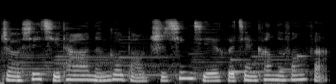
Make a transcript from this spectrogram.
找些其他能够保持清洁和健康的方法。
